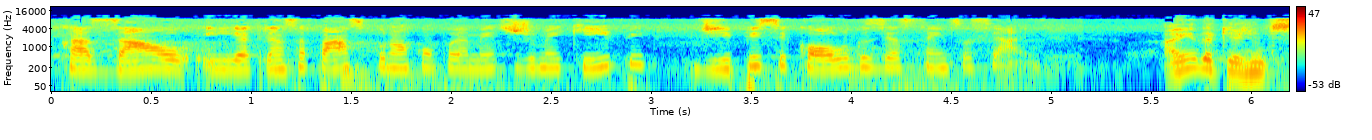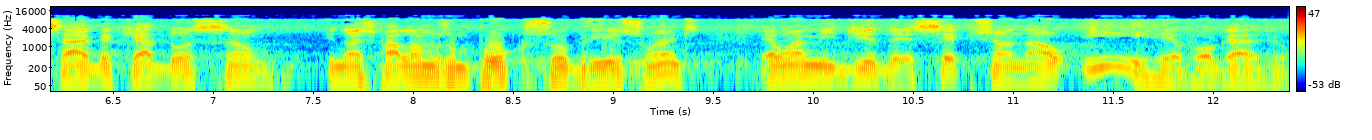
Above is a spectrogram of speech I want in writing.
o casal e a criança passam por um acompanhamento de uma equipe de psicólogos e assistentes sociais ainda que a gente saiba que a adoção, e nós falamos um pouco sobre isso antes, é uma medida excepcional e irrevogável,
